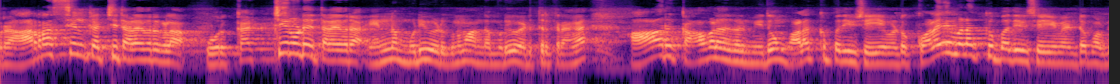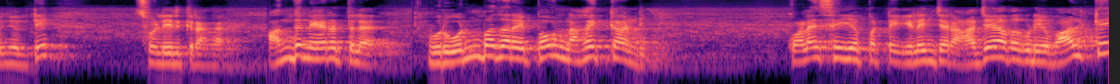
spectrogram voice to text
ஒரு அரசியல் கட்சி தலைவர்களா ஒரு கட்சியினுடைய தலைவராக என்ன முடிவு எடுக்கணுமோ அந்த முடிவு எடுத்திருக்கிறாங்க. ஆறு காவலர்கள் மீதும் வழக்கு பதிவு செய்ய வேண்டும் கொலை வழக்கு பதிவு செய்ய வேண்டும் அப்படின்னு சொல்லிட்டு சொல்லியிருக்கிறாங்க. அந்த நேரத்தில் ஒரு ஒன்பதரை பவுன் நகைக்காண்டி கொலை செய்யப்பட்ட இளைஞர் அஜய் அவர்களுடைய வாழ்க்கை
